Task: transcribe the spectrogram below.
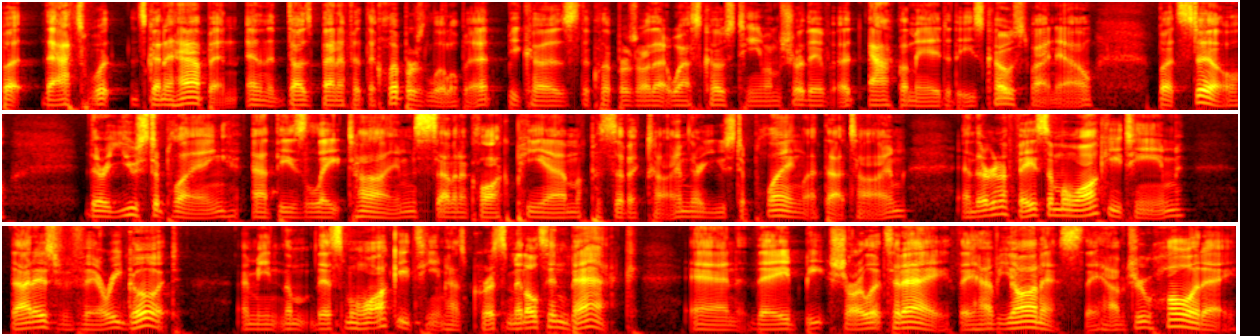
But that's what's going to happen. And it does benefit the Clippers a little bit because the Clippers are that West Coast team. I'm sure they've uh, acclimated to the East Coast by now. But still, they're used to playing at these late times, 7 o'clock p.m. Pacific time. They're used to playing at that time. And they're going to face a Milwaukee team that is very good. I mean, the, this Milwaukee team has Khris Middleton back and they beat Charlotte today. They have Giannis. They have Jrue Holiday.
